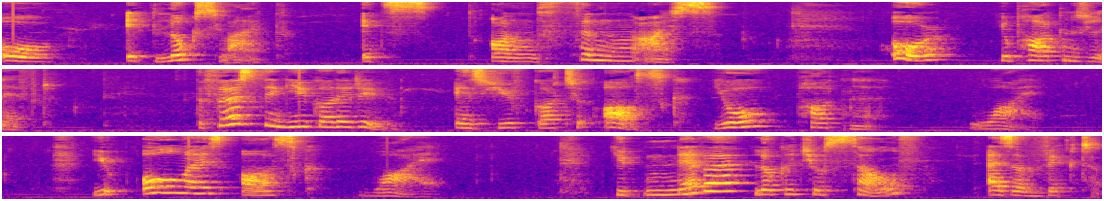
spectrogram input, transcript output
or it looks like it's on thin ice or your partner's left. The first thing you've got to do is you've got to ask your partner why. You always ask why. You never look at yourself as a victim.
